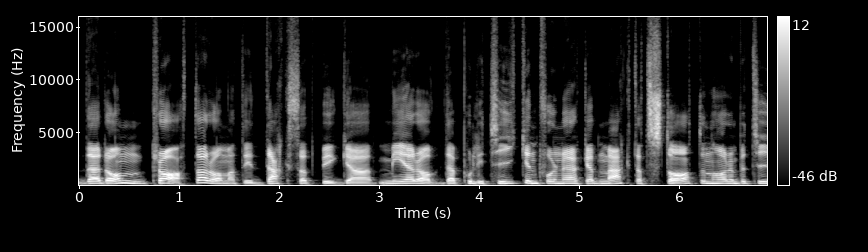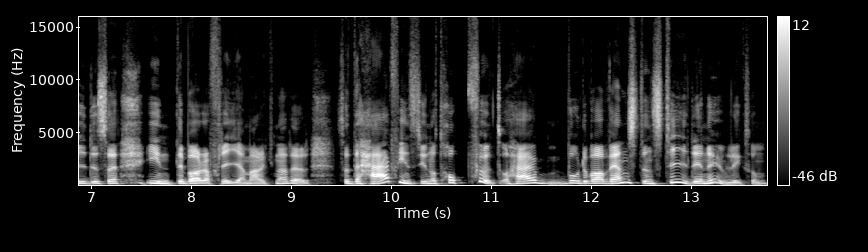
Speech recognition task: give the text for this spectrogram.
där de pratar om att det är dags att bygga mer av där politiken får en ökad makt, att staten har en betydelse, inte bara fria marknader. Så det här finns ju något hoppfullt och här borde vara vänsterns tid, det är nu liksom.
